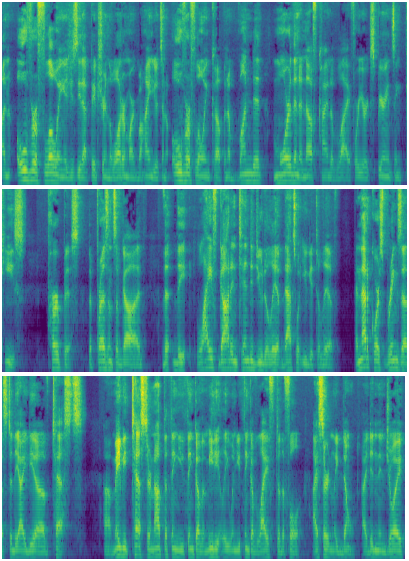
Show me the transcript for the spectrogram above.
an overflowing, as you see that picture in the watermark behind you, it's an overflowing cup, an abundant, more than enough kind of life where you're experiencing peace, purpose, the presence of God, the, the life God intended you to live. That's what you get to live. And that, of course, brings us to the idea of tests. Uh, maybe tests are not the thing you think of immediately when you think of life to the full. I certainly don't. I didn't enjoy,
